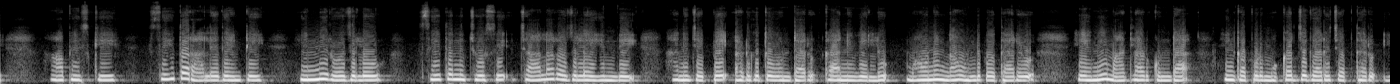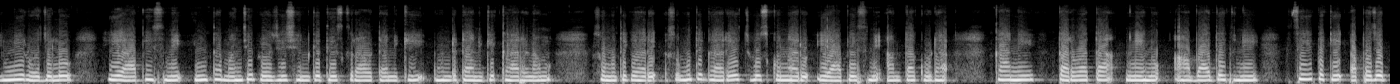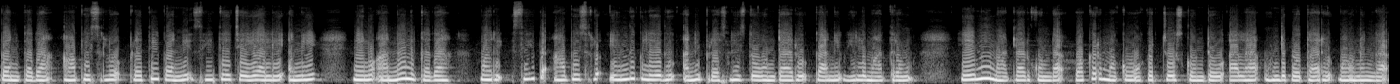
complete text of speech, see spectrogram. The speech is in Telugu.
ఆఫీస్కి సీత రాలేదేంటి? ఇన్ని రోజులు సీతను చూసి చాలా రోజులయ్యింది అని చెప్పి అడుగుతూ ఉంటారు. కానీ వీళ్ళు మౌనంగా ఉండిపోతారు. ఏమీ మాట్లాడకుండా ఇంకప్పుడు ముఖర్జీ గారు చెప్తారు ఇన్ని రోజులు ఈ ఆఫీస్ని ఇంత మంచి పొజిషన్కి తీసుకురావటానికి ఉండటానికి కారణం సుమతి గారే. సుమతి గారే చూసుకున్నారు ఈ ఆఫీస్ని అంతా కూడా. కానీ తర్వాత నేను ఆ బాధ్యతని సీతకి అప్పజెప్పాను కదా ఆఫీసులో ప్రతి పని సీతే చేయాలి అని నేను అన్నాను కదా మరి సీత ఆఫీసులో ఎందుకు లేదు అని ప్రశ్నిస్తూ ఉంటారు. కానీ వీళ్ళు మాత్రం ఏమీ మాట్లాడకుండా ఒకరు ముఖం ఒకరు చూసుకుంటూ అలా ఉండిపోతారు మౌనంగా.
